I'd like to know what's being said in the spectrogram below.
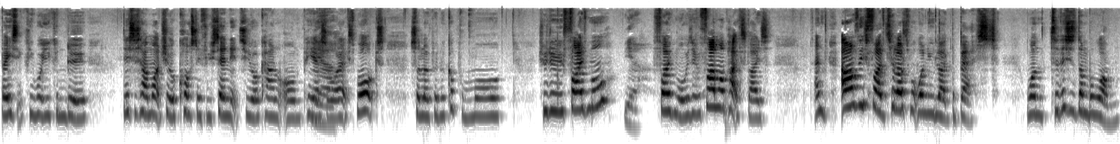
Basically, what you can do. This is how much it will cost if you send it to your account on PS Yeah. or Xbox. So I'll open a couple more. Should we do five more? Yeah. Five more. We're doing five more packs, guys. And out of these five, tell us what one you like the best. One. So this is number one.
